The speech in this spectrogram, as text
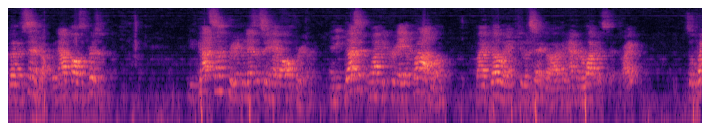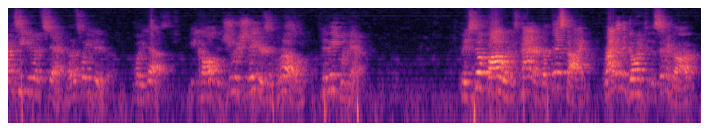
Go to the synagogue. But now Paul's a prison. He's got some freedom, but doesn't necessarily have all freedom. And he doesn't want to create a problem by going to a synagogue and having a ruckus there, right? So what does he do instead? Notice what he do. What he does. He called the Jewish leaders in Rome to meet with him. But he's still following his pattern, but this time, rather than going to the synagogue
